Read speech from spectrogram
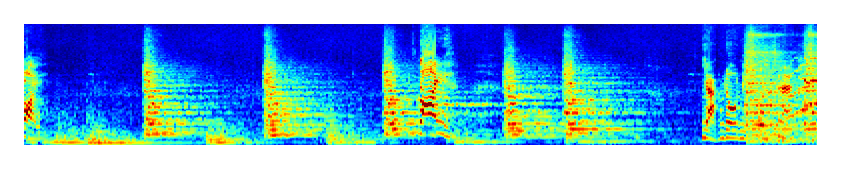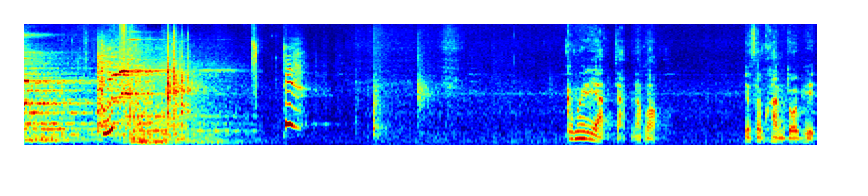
ปล่อย ปล่อย อยากโดนอีกคนใช่ไหมอุ๊ยก็ไม่ได้อยากจับนักหรอกอย่าสำคัญตัวผิด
